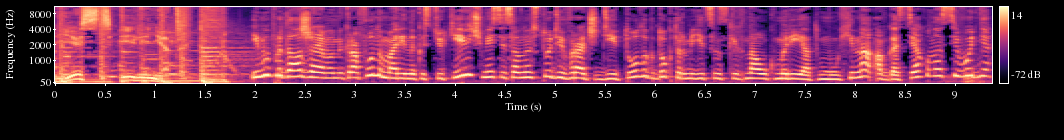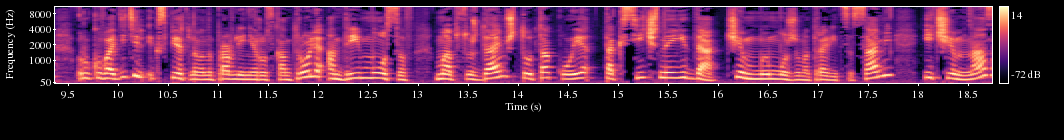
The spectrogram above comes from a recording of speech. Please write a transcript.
есть или нет. И мы продолжаем. У микрофона Марина Костюкевич. Вместе со мной в студии врач-диетолог, доктор медицинских наук Марият Мухина. А в гостях у нас сегодня руководитель экспертного направления Росконтроля Андрей Мосов. Мы обсуждаем, что такое токсичная еда, чем мы можем отравиться сами и чем нас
